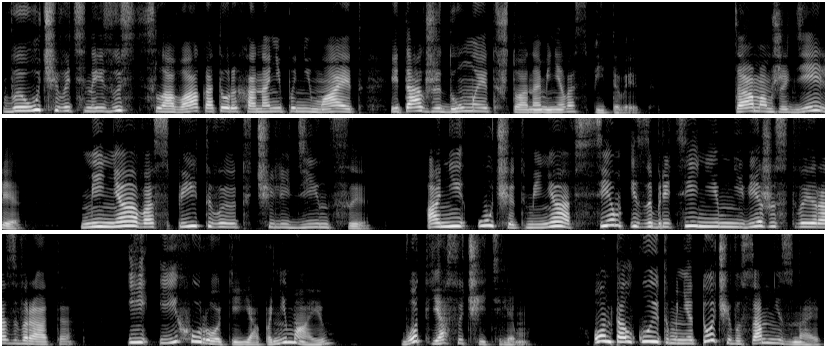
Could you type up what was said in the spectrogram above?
выучивать наизусть слова, которых она не понимает, и также думает, что она меня воспитывает. В самом же деле меня воспитывают челединцы. Они учат меня всем изобретениям невежества и разврата, и их уроки я понимаю. Вот я с учителем. Он толкует мне то, чего сам не знает.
